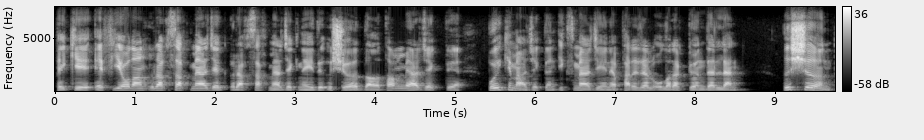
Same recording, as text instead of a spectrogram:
Peki Fy olan Iraksak mercek. Iraksak mercek neydi? Işığı dağıtan mercekti. Bu iki mercekten X merceğine paralel olarak gönderilen ışığın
